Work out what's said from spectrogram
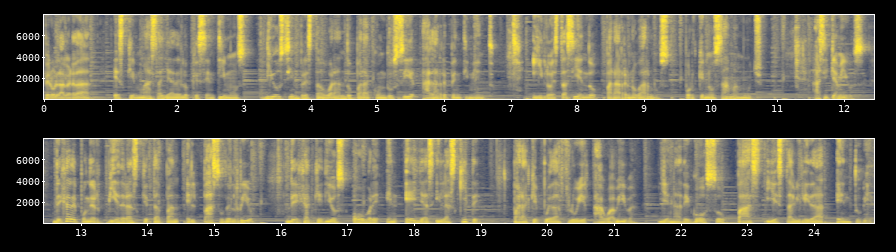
Pero la verdad es que más allá de lo que sentimos, Dios siempre está obrando para conducir al arrepentimiento. Y lo está haciendo para renovarnos, porque nos ama mucho. Así que amigos, deja de poner piedras que tapan el paso del río. Deja que Dios obre en ellas y las quite, para que pueda fluir agua viva, llena de gozo, paz y estabilidad en tu vida.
